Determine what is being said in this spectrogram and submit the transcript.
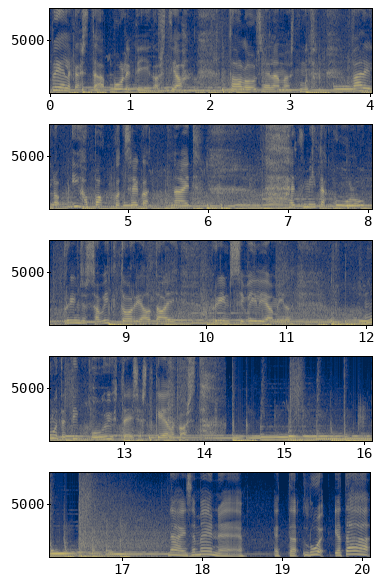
pelkästään politiikasta ja talouselämästä, mutta välillä on ihan pakko tsekat näitä, että mitä kuuluu prinsessa Victorialta tai prinssi Williamille. Muuten tippuu yhteisestä kelkasta. Näin se menee. Että lue, ja tämä,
